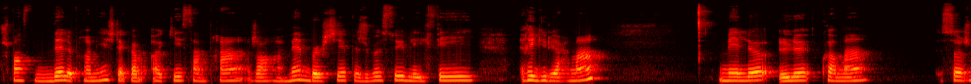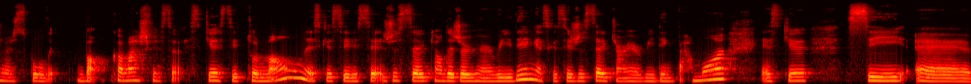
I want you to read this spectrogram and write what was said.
je pense que dès le premier, j'étais comme, OK, ça me prend genre un membership, je veux suivre les filles régulièrement. Mais là, le comment, ça, je me suis posé. Bon, comment je fais ça? Est-ce que c'est tout le monde? Est-ce que c'est juste celles qui ont déjà eu un reading? Est-ce que c'est juste celles qui ont eu un reading par mois? Est-ce que c'est. Euh,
